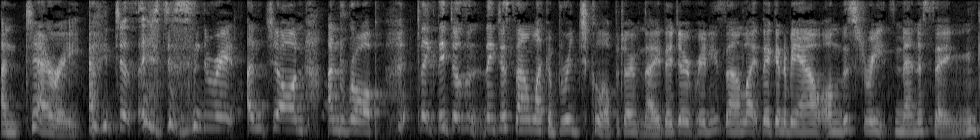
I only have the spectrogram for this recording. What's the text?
and Terry. It just it doesn't really and John and Rob. Like they doesn't they just sound like a bridge club, don't they? They don't really sound like they're gonna be out on the streets menacing.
